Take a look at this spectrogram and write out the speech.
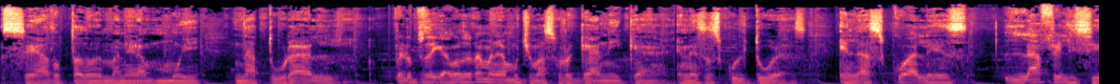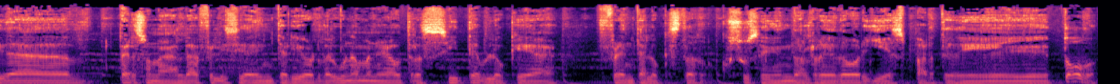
se ha adoptado de manera muy natural pero pues digamos de una manera mucho más orgánica en esas culturas, en las cuales la felicidad personal, la felicidad interior, de alguna manera u otra sí te bloquea frente a lo que está sucediendo alrededor y es parte de todo.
